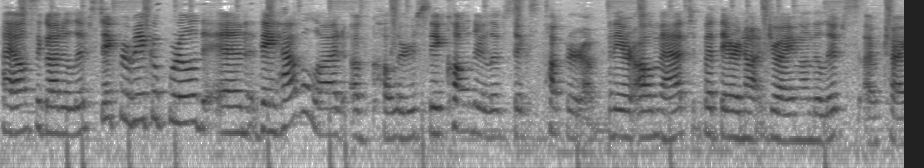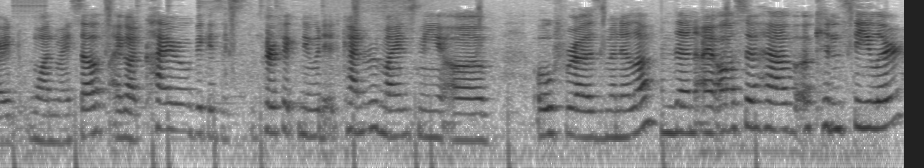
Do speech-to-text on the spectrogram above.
I also got a lipstick for Makeup World and they have a lot of colors. They call their lipsticks pucker up. They're all matte but they're not drying on the lips. I've tried one myself. I got Cairo because it's the perfect nude. It kind of reminds me of Ofra's Manila. And then I also have a concealer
